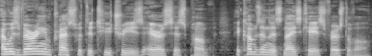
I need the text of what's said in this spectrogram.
I was very impressed with the Two Trees Air Assist pump. It comes in this nice case first of all,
